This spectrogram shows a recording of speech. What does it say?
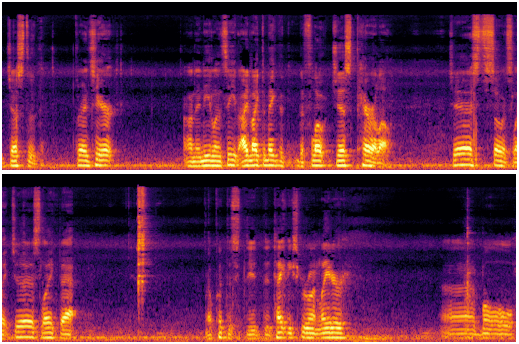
Just the threads here on the needle and seat. I'd like to make the, the float just parallel. Just so it's like, just like that. I'll put this, the, the tightening screw on later. Uh, bowl,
